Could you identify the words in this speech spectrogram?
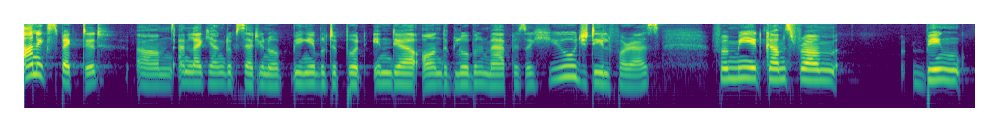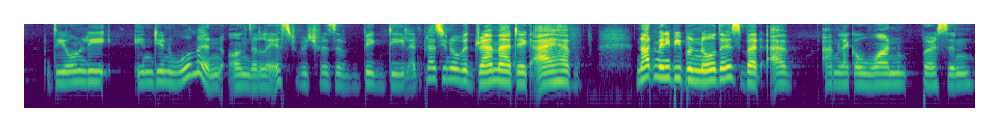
unexpected. Um, and like Yangdup said, you know, being able to put India on the global map is a huge deal for us. For me, it comes from being the only Indian woman on the list, which was a big deal. And plus, you know, with Dramatic, I have not many people know this, but I've, I'm like a one person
